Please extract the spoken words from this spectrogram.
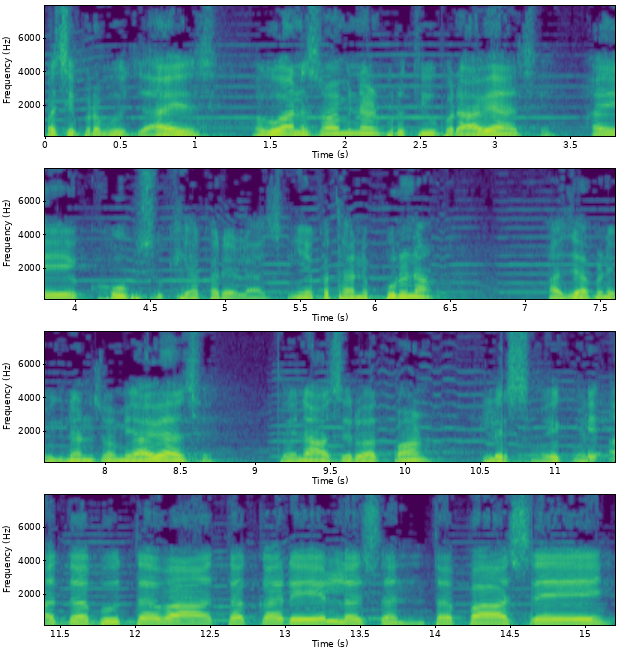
પછી પ્રભુ જાય છે. ભગવાન સ્વામિનારાયણ પૃથ્વી ઉપર આવ્યા છે. હા એ ખૂબ સુખ્યા કરેલા છે. અહીંયા કથાને પૂર્ણ. આજે આપણે વિજ્ઞાન સ્વામી આવ્યા છે. તો એના આશીર્વાદ પણ લેશું. એક મિનિટ. અદ્ભુત વાત કરેલ સંત પાસે.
